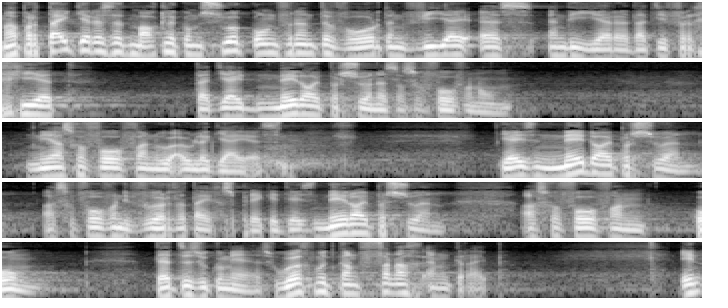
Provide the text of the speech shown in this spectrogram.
Maar partykeer is dit maklik om so konfident te word in wie jy is in die Here dat jy vergeet dat jy net daai persoon is as gevolg van hom. Nie as gevolg van hoe oulik jy is nie. Jy's net daai persoon as gevolg van die woord wat hy gespreek het. Jy's net daai persoon as gevolg van hom. Dit is hoekom jy is. Hoogmoed kan vinnig ingryp. En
